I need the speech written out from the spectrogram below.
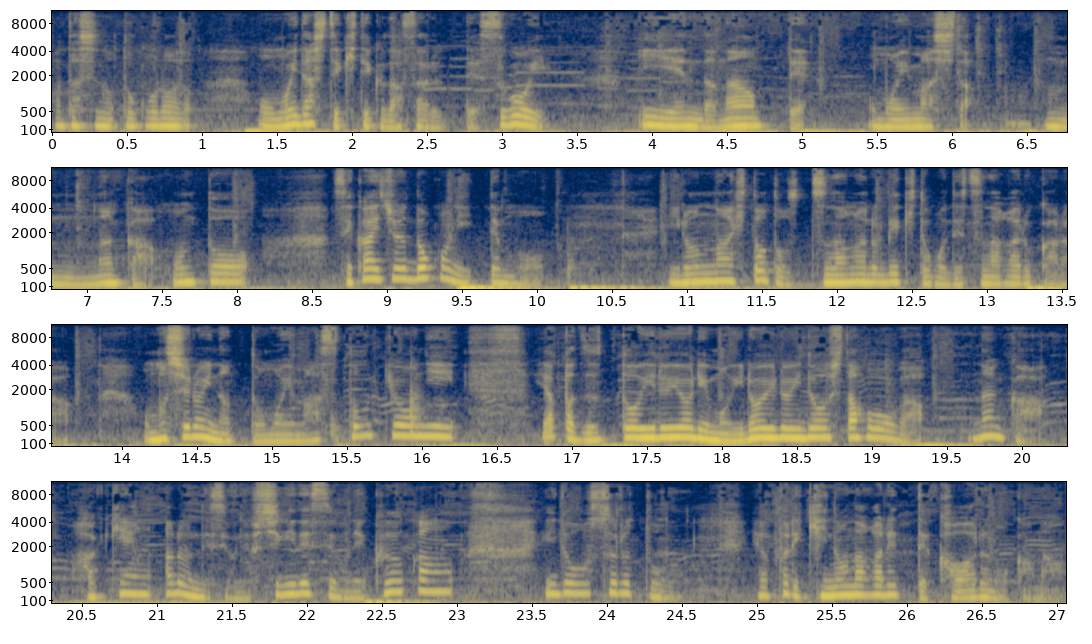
私のところを思い出してきてくださるってすごいいい縁だなって思いました。うんなんか本当世界中どこに行ってもいろんな人とつながるべきとこでつながるから面白いなって思います。東京にやっぱずっといるよりもいろいろ移動した方がなんか発見あるんですよね。不思議ですよね。空間移動するとやっぱり気の流れって変わるのかな？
